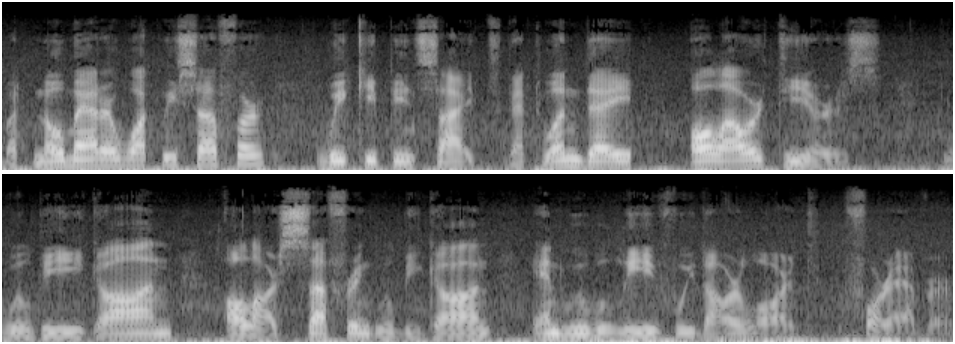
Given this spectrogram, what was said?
But no matter what we suffer, we keep in sight that one day all our tears will be gone, all our suffering will be gone, and we will live with our Lord forever.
